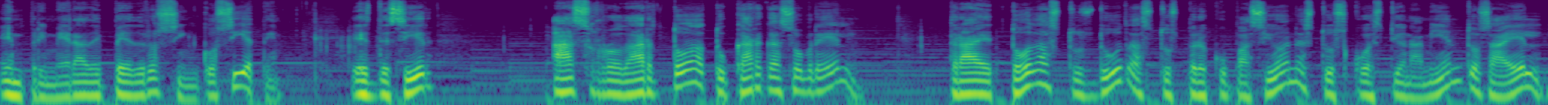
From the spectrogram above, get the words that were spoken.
en primera de Pedro 5:7. Es decir, haz rodar toda tu carga sobre él. Trae todas tus dudas, tus preocupaciones, tus cuestionamientos a él.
